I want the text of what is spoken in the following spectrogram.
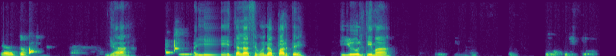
Ya, doctor. Ya. Allí está la segunda parte y última. Justo.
